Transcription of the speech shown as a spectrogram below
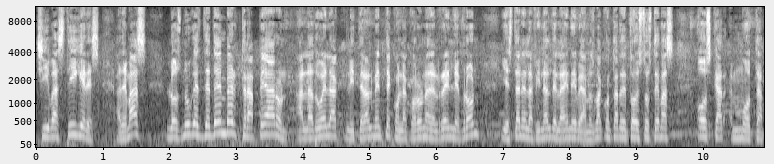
Chivas Tigres. Además, los Nuggets de Denver trapearon a la duela literalmente con la corona del Rey Lebrón y están en la final de la NBA. Nos va a contar de todos estos temas Oscar Mota.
